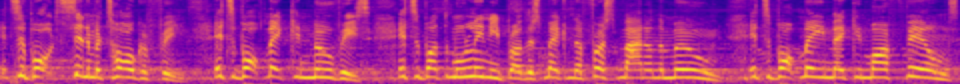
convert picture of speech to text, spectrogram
It's about cinematography. It's about making movies. It's about the Molini brothers making the first man on the moon. It's about me making my films.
